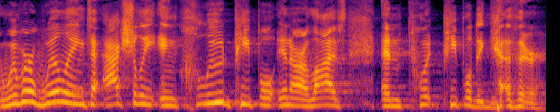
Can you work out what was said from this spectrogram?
And when we're willing to actually include people in our lives and put people together,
